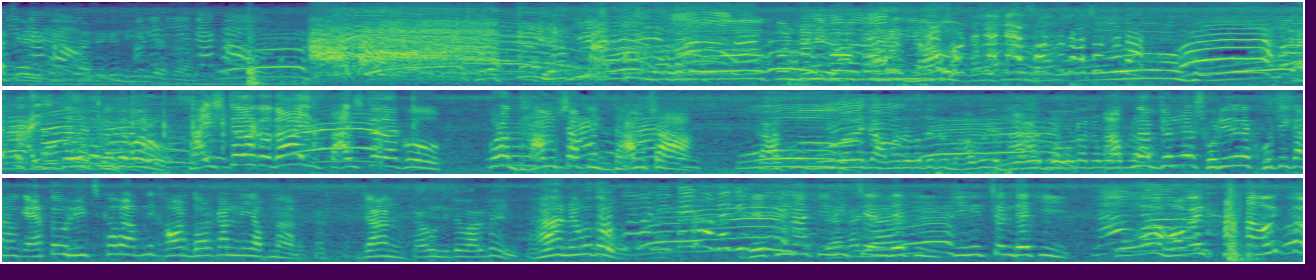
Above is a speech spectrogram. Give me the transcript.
কোনটা নিবো? সাইজটা দেখো গাইস সাইজটা দেখো। পুরো ধামসা পিস ধামসা। হয়ে আপনার জন্য শরীরের ক্ষতিকারক এত রিচ খাবার আপনি খাওয়ার দরকার নেই আপনার জান কাকু নিতে পারবেন হ্যাঁ নেব তো। দেখি না কি নিচ্ছেন দেখি কি নিচ্ছেন দেখি ও হবে না ওই তো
